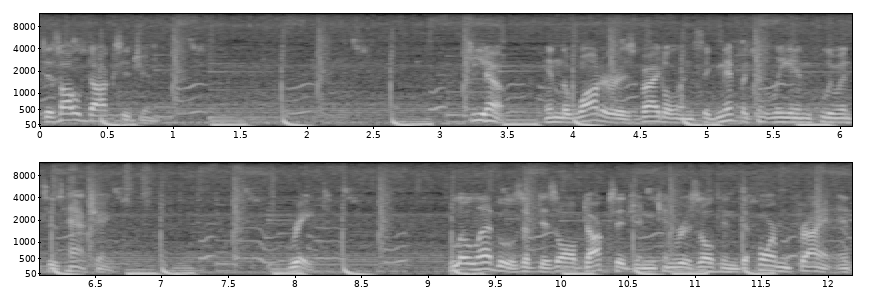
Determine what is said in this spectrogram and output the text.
Dissolved oxygen, DO, in the water is vital and significantly influences hatching rate. Low levels of dissolved oxygen can result in deformed fry and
